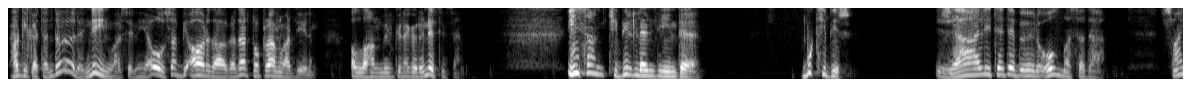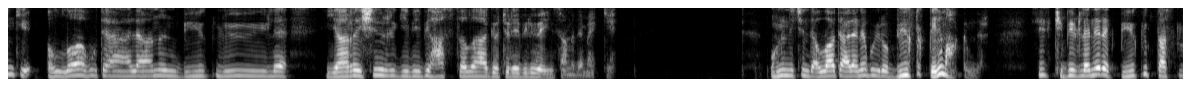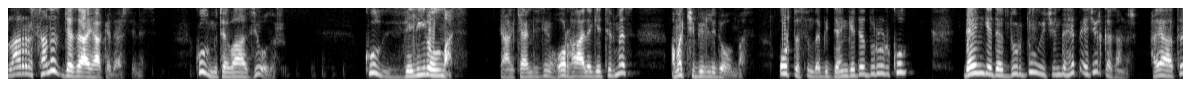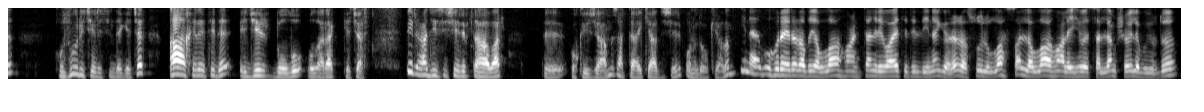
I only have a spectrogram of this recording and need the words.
Hakikaten de öyle. Neyin var senin ya? Olsa bir ağrı dağı kadar toprağın var diyelim. Allah'ın mülküne göre nesin sen? İnsan kibirlendiğinde bu kibir realitede böyle olmasa da sanki Allahu Teala'nın büyüklüğüyle yarışır gibi bir hastalığa götürebiliyor insanı demek ki. Onun için de Allahu Teala ne buyuruyor? Büyüklük benim hakkımdır. Siz kibirlenerek büyüklük taslarsanız cezayı hak edersiniz. Kul mütevazi olur. Kul zelil olmaz. Yani kendisini hor hale getirmez ama kibirli de olmaz. Ortasında bir dengede durur kul. Dengede durduğu için de hep ecir kazanır. Hayatı huzur içerisinde geçer. Ahireti de ecir dolu olarak geçer. Bir hadisi şerif daha var e, okuyacağımız. Hatta iki hadis-i şerif onu da okuyalım. Yine Ebu Hureyre radıyallahu anh'ten rivayet edildiğine göre Resulullah sallallahu aleyhi ve sellem şöyle buyurdu.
